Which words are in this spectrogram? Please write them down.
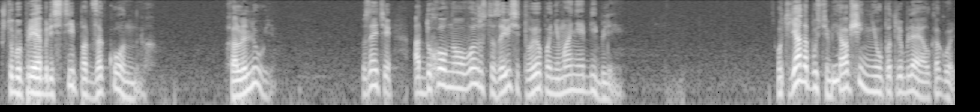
чтобы приобрести подзаконных. Халилюя. Вы знаете, от духовного возраста зависит твое понимание Библии. Вот я, допустим, я вообще не употребляю алкоголь.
